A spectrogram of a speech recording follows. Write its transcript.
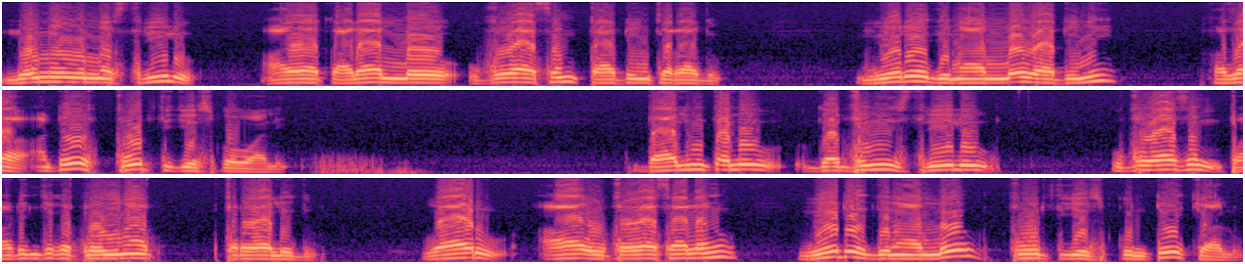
లోనే ఉన్న స్త్రీలు ఆయా కాలాల్లో ఉపవాసం పాటించరాదు. వేరే దినాల్లో వాటిని హజా అంటే పూర్తి చేసుకోవాలి. బాలింతలు గర్భిణీ స్త్రీలు ఉపవాసం పాటించకపోయినా పర్వాలేదు. వారు ఆ ఉపవాసాలను వేరే దినాల్లో పూర్తి చేసుకుంటే చాలు.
